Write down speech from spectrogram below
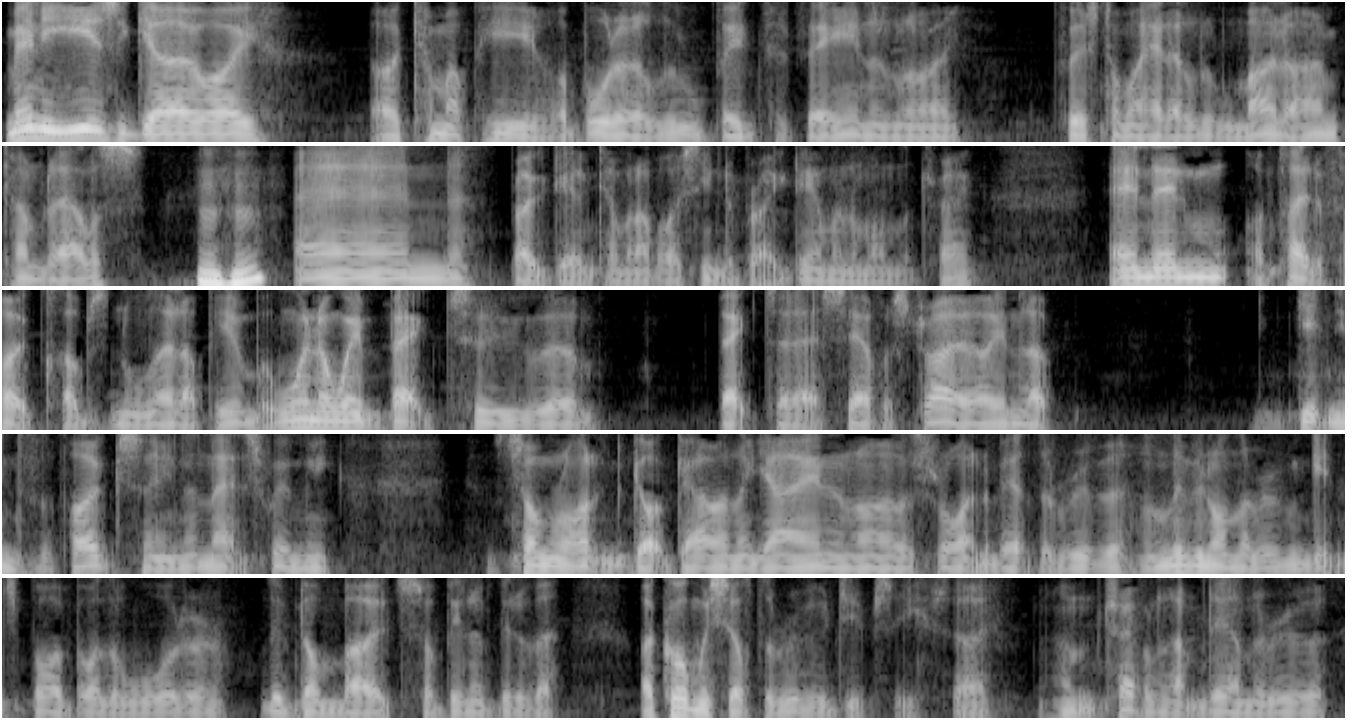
many years ago, I I come up here. I bought a little Bedford van, and I first time I had a little motorhome. Come to Alice Mm-hmm. and broke down coming up. I seem to break down when I'm on the track. And then I played at folk clubs and all that up here. But when I went back to um, back to South Australia, I ended up getting into the folk scene, and that's where me songwriting got going again, and I was writing about the river and living on the river and getting inspired by the water. Lived on boats. I've been a bit of a, I call myself the river gypsy. So I'm travelling up and down the river,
